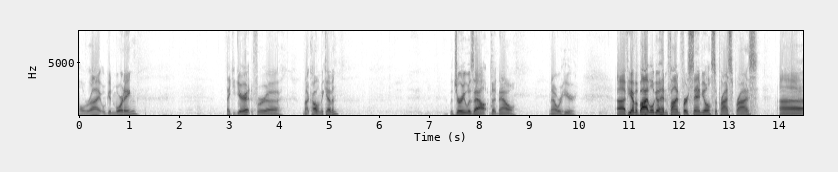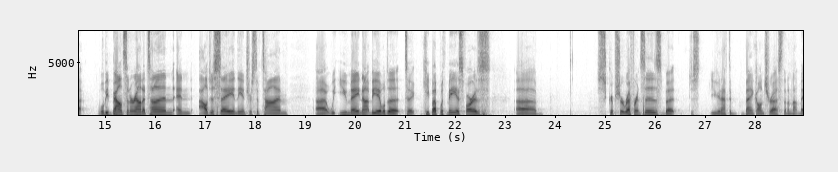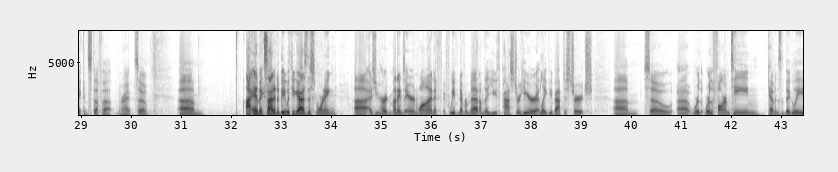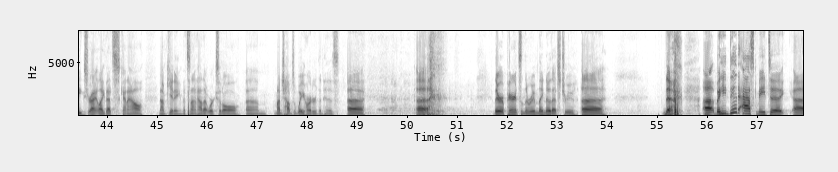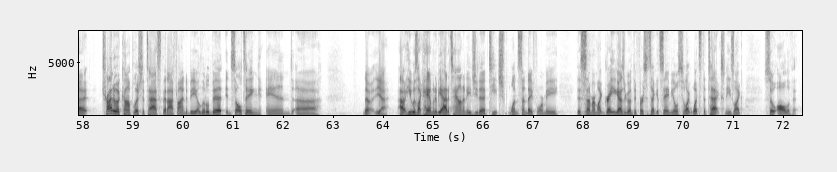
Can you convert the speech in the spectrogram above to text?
All right. Well, good morning. Thank you, Garrett, for uh, not calling me Kevin. The jury was out, but now, now we're here. Uh, if you have a Bible, go ahead and find 1 Samuel. Surprise, surprise. Uh, we'll be bouncing around a ton, and I'll just say, in the interest of time, uh, we, you may not be able to, to keep up with me as far as uh, scripture references, but you're going to have to bank on trust that I'm not making stuff up. All right. So um, I am excited to be with you guys this morning. Uh, as you heard, my name's Aaron Wine. If, if we've never met, I'm the youth pastor here at Lakeview Baptist Church. Um, so uh, we're, the, we're the farm team. Kevin's the big leagues, right? Like that's kind of how. No, I'm kidding. That's not how that works at all. Um, my job's way harder than his. Uh, uh there are parents in the room. They know that's true. Uh, no. Uh, but he did ask me to uh, try to accomplish a task that I find to be a little bit insulting and uh, no, yeah. Uh, he was like, "Hey, I'm going to be out of town. I need you to teach one Sunday for me this summer." I'm like, "Great, you guys are going through First and Second Samuel. So like, what's the text?" And he's like, "So all of it."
